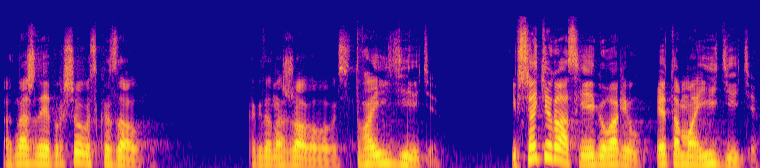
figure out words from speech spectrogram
Однажды я пришел и сказал, когда она жаловалась, твои дети. И всякий раз я ей говорил, это мои дети.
